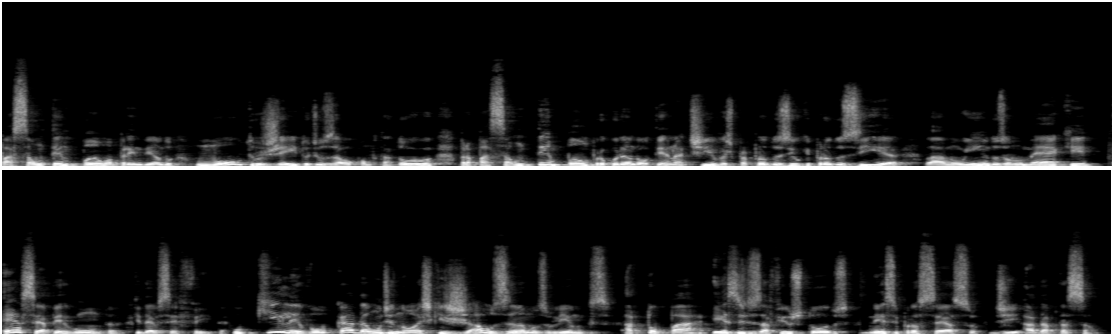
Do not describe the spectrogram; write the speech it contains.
passar um tempão aprendendo um outro jeito de usar o computador, para passar um tempão procurando alternativas para produzir o que produzia lá no Windows ou no Mac? Essa é a pergunta que deve ser feita. O que levou cada um de nós que já usamos o Linux a topar esses desafios todos nesse processo de adaptação?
